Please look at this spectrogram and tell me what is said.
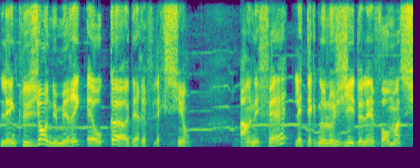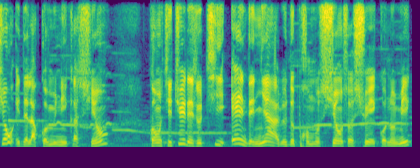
l'inclusion numérique est au cœur des réflexions. En effet, les technologies de l'information et de la communication constituent des outils indéniables de promotion socio-économique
